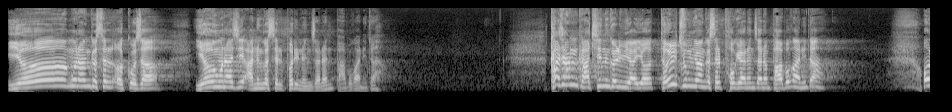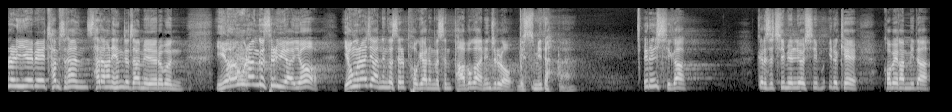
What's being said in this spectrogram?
영원한 것을 얻고자 영원하지 않은 것을 버리는 자는 바보가 아니다. 가장 가치 있는 걸 위하여 덜 중요한 것을 포기하는 자는 바보가 아니다. 오늘 이 예배에 참석한 사랑하는 형제자매 여러분, 영원한 것을 위하여 영원하지 않는 것을 포기하는 것은 바보가 아닌 줄로 믿습니다. 이런 시각. 그래서 지멜리엇이 이렇게 고백합니다.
